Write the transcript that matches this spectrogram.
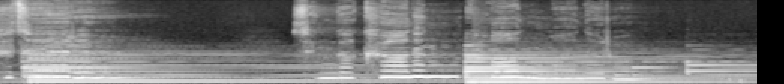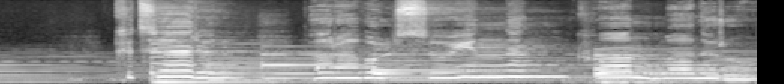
그대를 생각하는 것만으로 그대를 바라볼 수 있는 것만으로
